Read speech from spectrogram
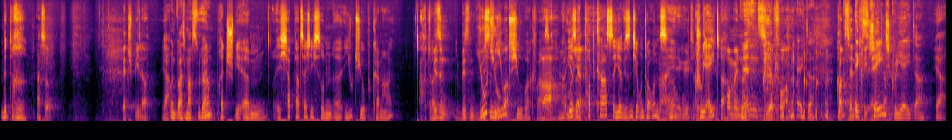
mit R. Ach so. Bettspieler. Ja. Und was machst du da? ein Brettspiel. Ähm, ich habe tatsächlich so einen äh, YouTube-Kanal. Ach, du bist ein, du bist ein Wir sind YouTuber. YouTuber quasi. Ah, ja, mal ihr seid. Podcaster, hier, wir sind hier unter uns. Meine ja. Güte. Creator. Prominenz hier vor. Creator. Content Exchange Creator. Creator. Ja,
